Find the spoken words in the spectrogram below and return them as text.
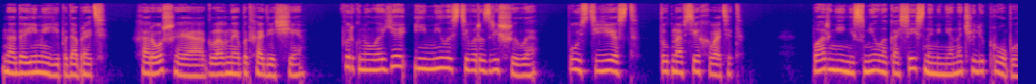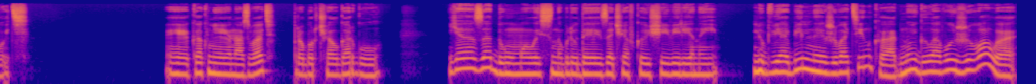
«Надо имя ей подобрать. Хорошее, а главное, подходящее». Фыркнула я и милостиво разрешила. «Пусть ест, тут на всех хватит». Парни, не смело косясь на меня, начали пробовать. «И как мне ее назвать?» — пробурчал Горгул. Я задумалась, наблюдая за чавкающей вереной. Любвеобильная животинка одной головой жевала,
